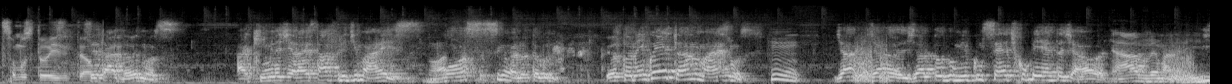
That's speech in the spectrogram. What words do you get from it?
Somos dois, então. Você tá doido, moço? Aqui em Minas Gerais tá frio demais. Nossa. Nossa, senhora, eu tô, eu tô nem aguentando mais, moço. Hum. Já, já, já tô dormindo com sete cobertas já, ó. Ave Maria.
